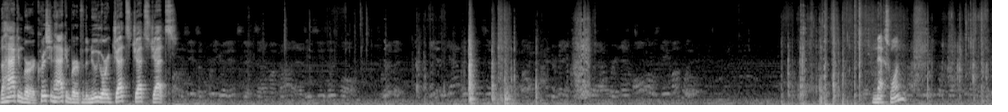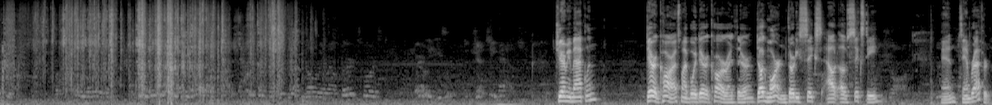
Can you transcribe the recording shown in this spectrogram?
The Hackenberg, Christian Hackenberg for the New York Jets, Jets, Jets. Next one. Jeremy Maclin. Derek Carr, that's my boy Derek Carr right there. Doug Martin, 36 out of 60. And Sam Bradford.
